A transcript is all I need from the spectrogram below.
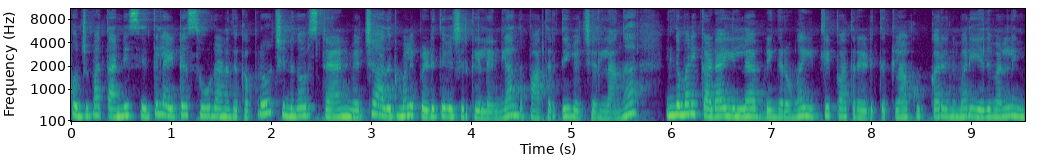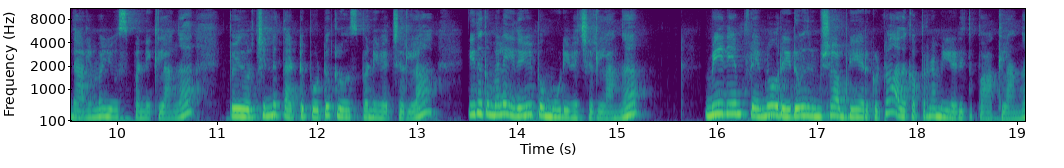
கொஞ்சமாக தண்ணி சேர்த்து லைட்டாக சூடானதுக்கப்புறம் சின்னதாக ஒரு ஸ்டாண்ட் வச்சு அதுக்கு மேலே இப்போ எடுத்து இல்லைங்களா? அந்த பாத்திரத்தையும் வச்சிடலாங்க. இந்த மாதிரி கடாய் இல்லை அப்படிங்கிறவங்க இட்லி பாத்திரம் எடுத்துக்கலாம் குக்கர் இந்த மாதிரி எது வேணாலும் நீங்கள் தாராளமாக யூஸ் பண்ணிக்கலாங்க. இப்போ இது ஒரு சின்ன தட்டு போட்டு க்ளோஸ் பண்ணி வச்சிடலாம். இதுக்கு மேலே இதையும் இப்போ மூடி வச்சிடலாங்க. மீடியம் ஃப்ளேமில் ஒரு இருபது நிமிஷம் அப்படியே இருக்கட்டும். அதுக்கப்புறம் நம்ம எடுத்து பார்க்கலாங்க.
